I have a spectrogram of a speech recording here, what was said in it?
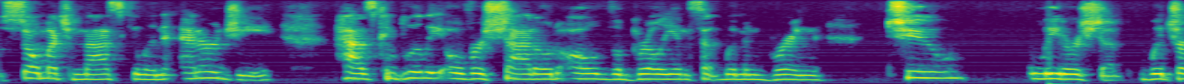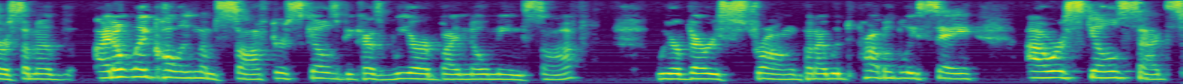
so much masculine energy, has completely overshadowed all the brilliance that women bring to leadership, which are some of, I don't like calling them softer skills because we are by no means soft. We are very strong, but I would probably say our skill sets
